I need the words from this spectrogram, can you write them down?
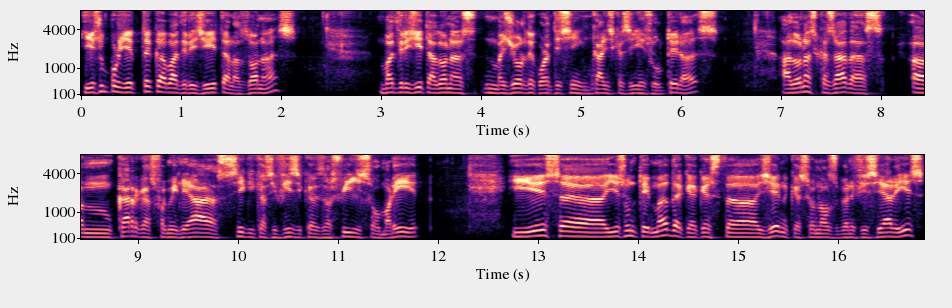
I és un projecte que va dirigit a les dones, va dirigit a dones majors de 45 anys que siguin solteres, a dones casades amb càrregues familiars, psíquiques i físiques dels fills o marit, i és, eh, i és un tema de que aquesta gent que són els beneficiaris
